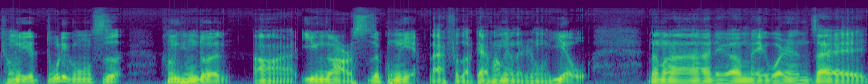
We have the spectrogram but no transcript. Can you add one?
成立独立公司亨廷顿啊英格尔斯工业来负责该方面的这种业务。那么，这个美国人在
